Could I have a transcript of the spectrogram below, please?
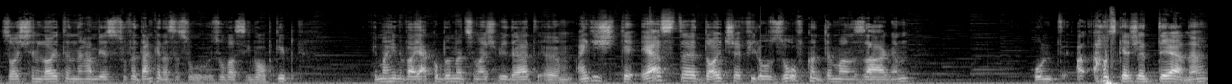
solchen Leuten haben wir es zu verdanken, dass es so sowas überhaupt gibt. Immerhin war Jakob Böhmer zum Beispiel, der hat ähm, eigentlich der erste deutsche Philosoph, könnte man sagen, und ausgerechnet der, ne?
